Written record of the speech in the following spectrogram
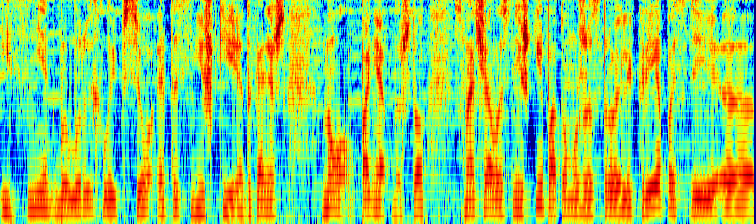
и снег был рыхлый, все, это снежки. Это, конечно, ну, понятно, что сначала снежки, потом уже строили крепости, э,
